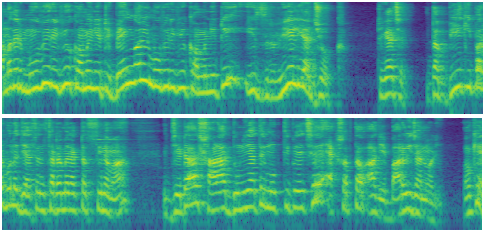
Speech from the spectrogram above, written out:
আমাদের movie review community Bengal movie review community is really a joke ঠিক আছে? দ্য বি কিপার বলে জ্যাসেন স্টাটামের একটা সিনেমা যেটা সারা দুনিয়াতে মুক্তি পেয়েছে এক সপ্তাহ আগে, বারোই জানুয়ারি ওকে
